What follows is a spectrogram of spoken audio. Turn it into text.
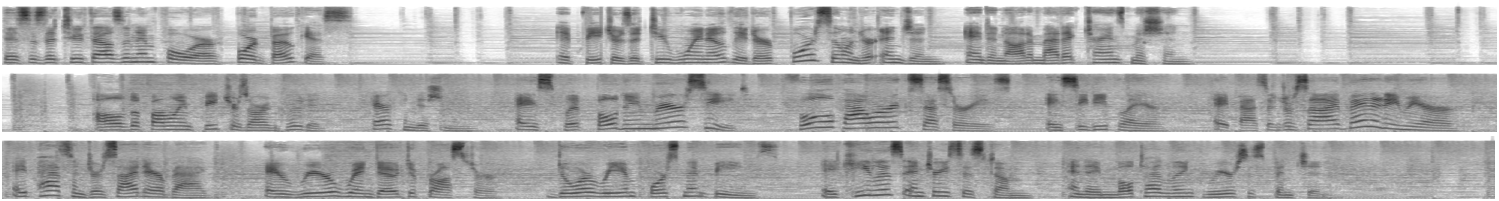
This is a 2004 Ford Focus. It features a 2.0-liter four-cylinder engine and an automatic transmission. All of the following features are included. Air conditioning, a split folding rear seat, full power accessories, a CD player, a passenger side vanity mirror, a passenger side airbag, a rear window defroster, door reinforcement beams, a keyless entry system, and a multi-link rear suspension.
